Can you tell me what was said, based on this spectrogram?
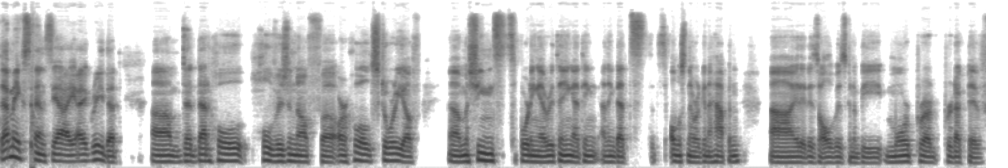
that makes sense. Yeah, I, I agree that um, that that whole whole vision of uh, or whole story of uh, machines supporting everything. I think I think that's that's almost never going to happen uh, it, it is always going to be more pro- productive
